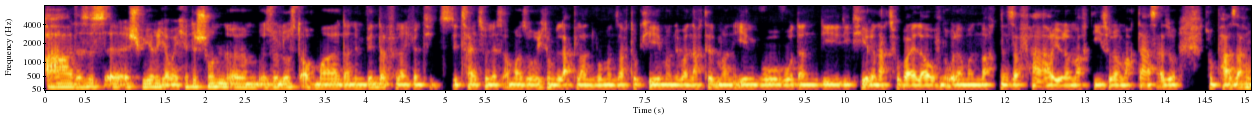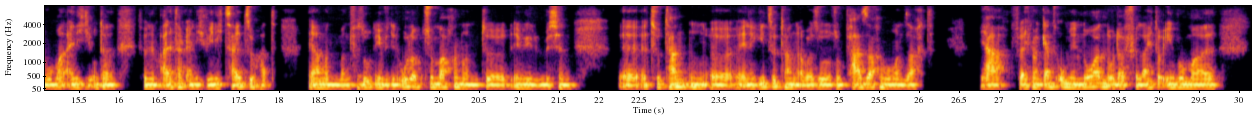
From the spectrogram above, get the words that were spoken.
Ah, das ist äh, schwierig, aber ich hätte schon ähm, so Lust auch mal dann im Winter vielleicht, wenn die, die Zeit so lässt, auch mal so Richtung Lappland, wo man sagt, okay, man übernachtet man irgendwo, wo dann die, die Tiere nachts vorbeilaufen oder man macht eine Safari oder macht dies oder macht das. Also so ein paar Sachen, wo man eigentlich unter so einem Alltag eigentlich wenig Zeit so hat. Ja, man, man versucht irgendwie den Urlaub zu machen und äh, irgendwie ein bisschen äh, zu tanken, äh, Energie zu tanken, aber so, so ein paar Sachen, wo man sagt, ja, vielleicht mal ganz oben im Norden oder vielleicht auch irgendwo mal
